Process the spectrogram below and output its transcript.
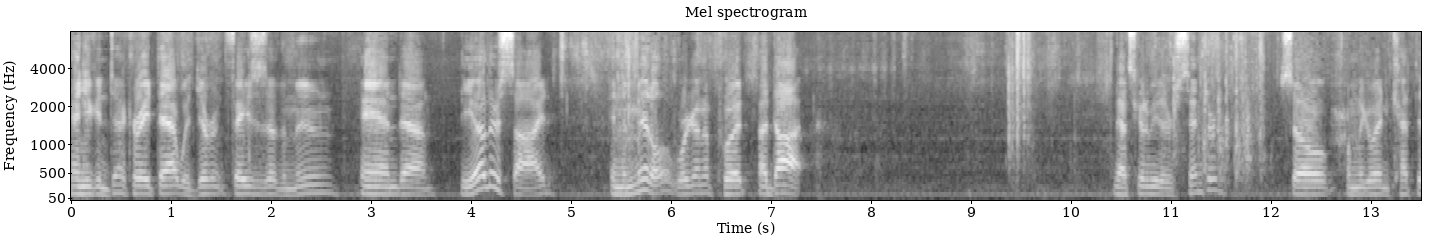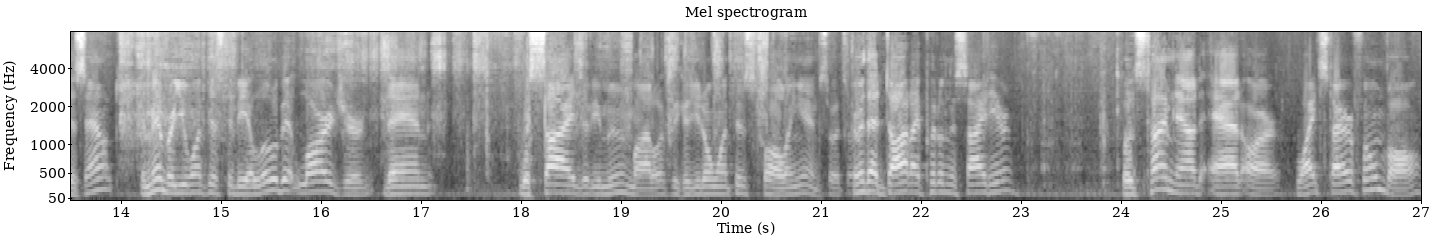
And you can decorate that with different phases of the moon. And uh, the other side, in the middle, we're going to put a dot. That's going to be their center. So I'm going to go ahead and cut this out. Remember, you want this to be a little bit larger than the sides of your moon model because you don't want this falling in. So remember that dot I put on the side here? Well, it's time now to add our white styrofoam ball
